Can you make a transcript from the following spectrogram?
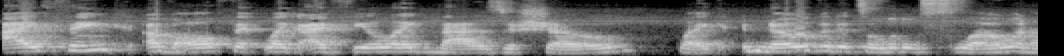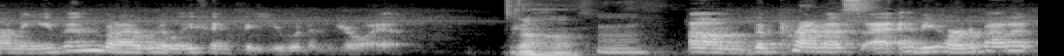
I think of all things, like I feel like that is a show. Like know that it's a little slow and uneven, but I really think that you would enjoy it. Uh huh. Um, the premise. uh, Have you heard about it?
